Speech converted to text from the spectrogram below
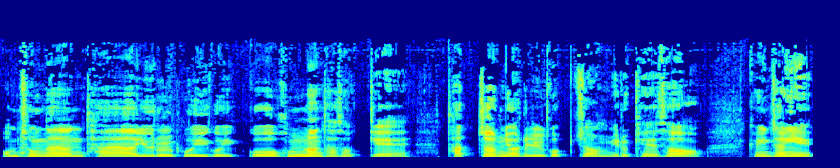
엄청난 타율을 보이고 있고 홈런 5개, 타점 17점 이렇게 해서 굉장히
